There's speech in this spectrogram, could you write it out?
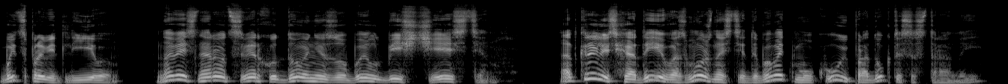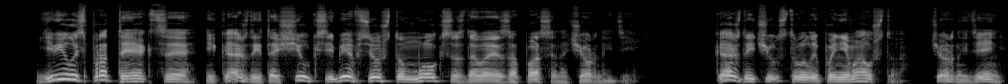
быть справедливым, но весь народ сверху донизу был бесчестен. Открылись ходы и возможности добывать муку и продукты со стороны. Явилась протекция, и каждый тащил к себе все, что мог, создавая запасы на черный день. Каждый чувствовал и понимал, что черный день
